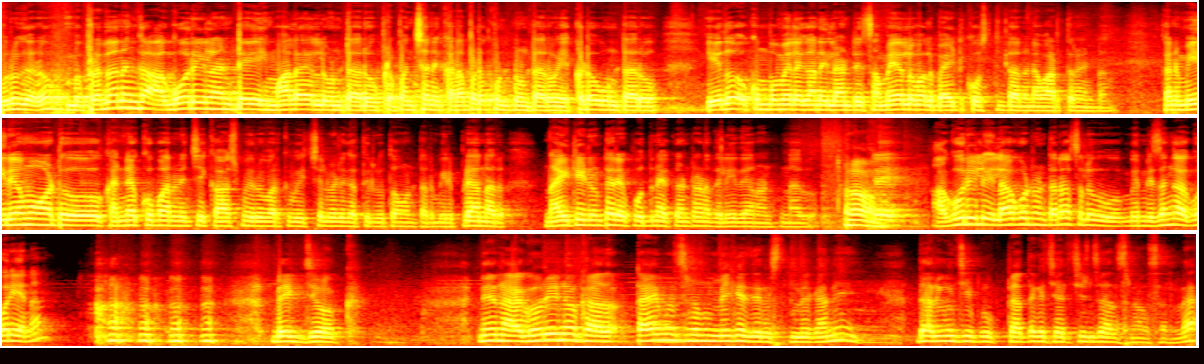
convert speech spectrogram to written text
గురుగారు ప్రధానంగా అఘోరీలు అంటే హిమాలయాల్లో ఉంటారు ప్రపంచానికి కనపడకుండా ఉంటారు ఎక్కడో ఉంటారు ఏదో కుంభమేళ కానీ ఇలాంటి సమయాల్లో వాళ్ళు బయటకు వస్తుంటారనే వార్తలు వింటాం. కానీ మీరేమో అటు కన్యాకుమారి నుంచి కాశ్మీర్ వరకు విచ్చలవిడిగా తిరుగుతూ ఉంటారు. మీరు ఇప్పుడే అన్నారు నైట్ ఈడ్ ఉంటే రేపు పొద్దున ఎక్కడ తెలియదు అని అంటున్నారు. అంటే అఘోరీలు ఇలా కూడా ఉంటారా? అసలు మీరు నిజంగా అఘోరియేనా? బిగ్ జోక్ నేను అగోరీనో కాదు టైం వచ్చినప్పుడు మీకే తెలుస్తుంది కానీ దాని గురించి ఇప్పుడు పెద్దగా చర్చించాల్సిన అవసరంలే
